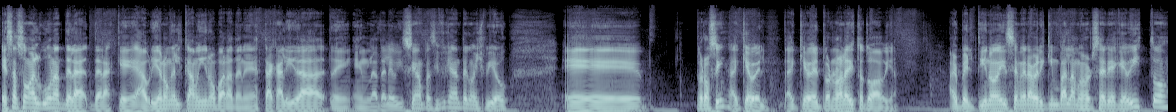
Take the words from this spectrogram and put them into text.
esas son algunas de, las que abrieron el camino para tener esta calidad en, la televisión, específicamente con HBO. pero sí, hay que ver, hay que ver, pero no la he visto todavía. Albertino dice: Mira, Breaking Bad la mejor serie que he visto.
